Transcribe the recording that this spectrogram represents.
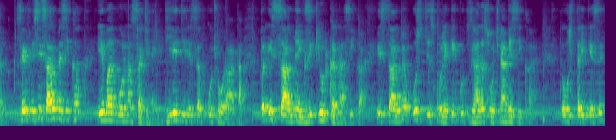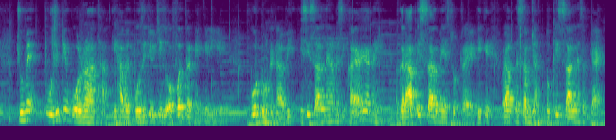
तक सिर्फ़ इसी साल में सीखा। ये बात बोलना सच नहीं धीरे धीरे सब कुछ हो रहा था, पर इस साल में एग्जीक्यूट करना सीखा। इस साल में उस चीज़ को लेके कुछ ज़्यादा सोचना भी सीखा है। तो उस तरीके से जो मैं पॉजिटिव बोल रहा था कि हाँ भाई पॉजिटिव चीज़ ऑफ़र करने के लिए, वो ढूंढना भी इसी साल ने हमें सिखाया या नहीं? अगर आप इस साल में ये सुन रहे हैं, ठीक है, और आपने समझा तो किस साल ने समझाया?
